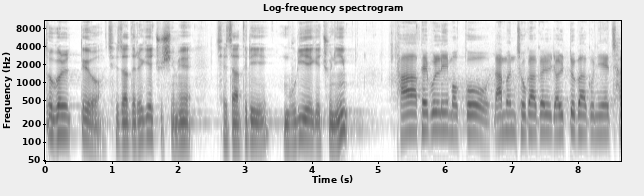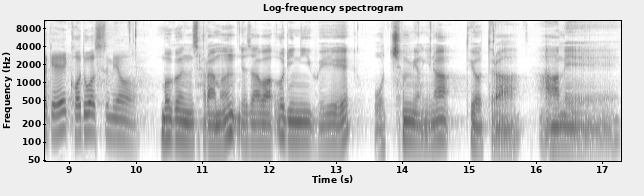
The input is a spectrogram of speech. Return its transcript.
떡을 떼어 제자들에게 주심에 제자들이 무리에게 주니 다 배불리 먹고 남은 조각을 열두 바구니에 차게 거두었으며 먹은 사람은 여자와 어린이 외에 오천 명이나 되었더라. 아멘.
